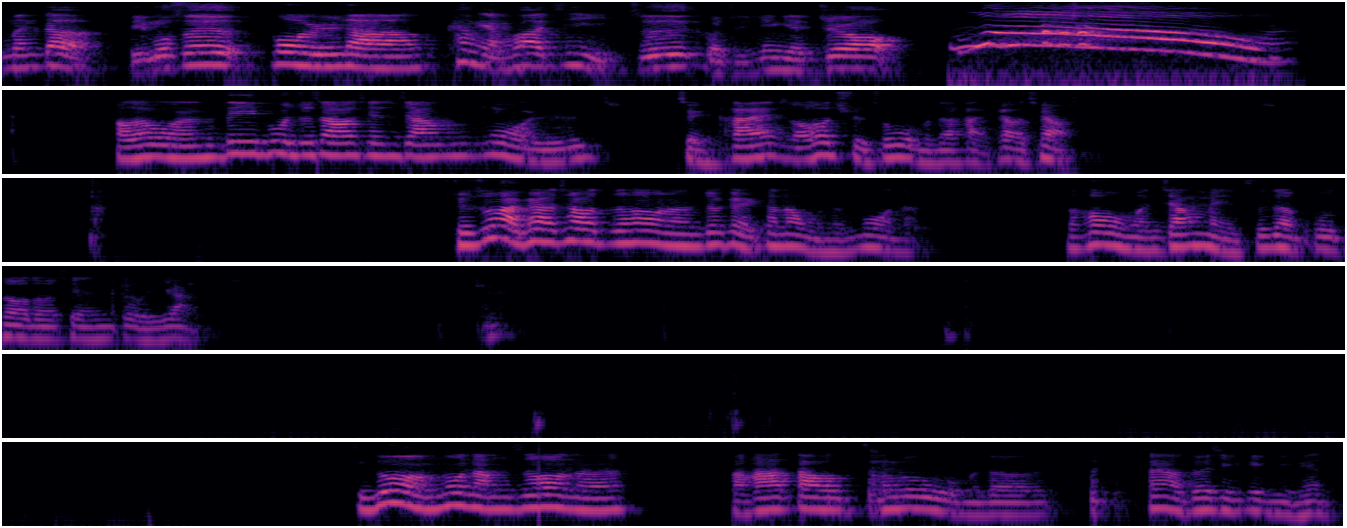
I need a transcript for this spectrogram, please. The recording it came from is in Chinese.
们的题目是墨鱼囊抗氧化剂之可行性研究。哇好了，我们第一步就是要先将墨鱼剪开，然后取出我们的海票鞘。取出海票鞘之后呢，就可以看到我们的墨囊。然后我们将每只的步骤都先做一样。取出我们墨囊之后呢，把它倒装入我们的三角锥形瓶里面。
